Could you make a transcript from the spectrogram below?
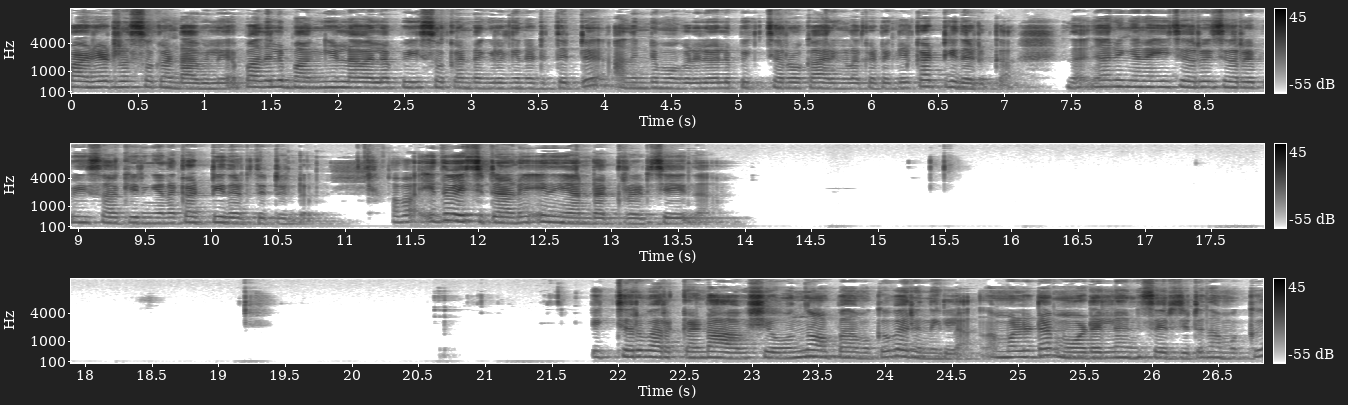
പഴയ ഡ്രസ്സൊക്കെ ഉണ്ടാവില്ലേ? അപ്പോൾ അതിൽ ഭംഗിയുള്ള വല്ല പീസൊക്കെ ഉണ്ടെങ്കിൽ ഇങ്ങനെ എടുത്തിട്ട് അതിന്റെ മുകളിൽ വല്ല പിക്ചറോ കാര്യങ്ങളൊക്കെ ഉണ്ടെങ്കിൽ കട്ട് ചെയ്തെടുക്കുക. ഇതാ ഞാനിങ്ങനെ ഈ ചെറിയ ചെറിയ പീസാക്കി ഇങ്ങനെ കട്ട് ചെയ്തെടുത്തിട്ടുണ്ട്. അപ്പോൾ ഇത് വെച്ചിട്ടാണ് ഇനി ഞാൻ ഡെക്കറേറ്റ് ചെയ്യുന്നത്. പിക്ചർ വരക്കേണ്ട ആവശ്യമൊന്നും അപ്പോൾ നമുക്ക് വരുന്നില്ല. നമ്മളുടെ മോഡലിനനുസരിച്ചിട്ട് നമുക്ക്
